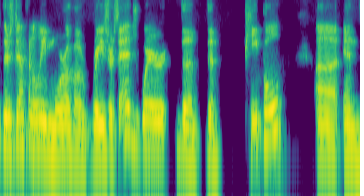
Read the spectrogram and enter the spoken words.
there's definitely more of a razor's edge where the the people uh, and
